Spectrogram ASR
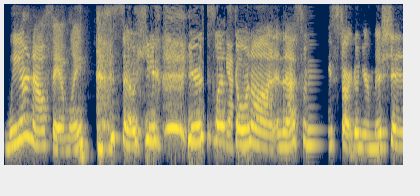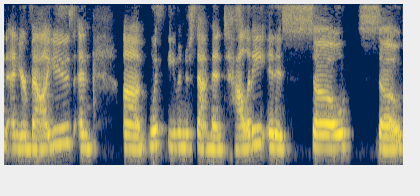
we are now family. so here, here's what's yeah. going on. And that's when you start doing your mission and your values. And um, with even just that mentality, it is so, so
